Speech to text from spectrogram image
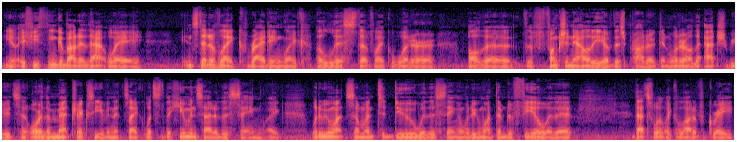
you know if you think about it that way, instead of like writing like a list of like what are all the the functionality of this product and what are all the attributes and, or the metrics even. It's like what's the human side of this thing? Like what do we want someone to do with this thing and what do we want them to feel with it? That's what like a lot of great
